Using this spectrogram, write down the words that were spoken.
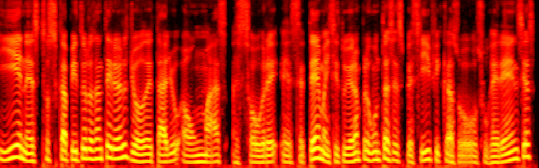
y en estos capítulos anteriores yo detallo aún más sobre ese tema. Y si tuvieran preguntas específicas o sugerencias,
